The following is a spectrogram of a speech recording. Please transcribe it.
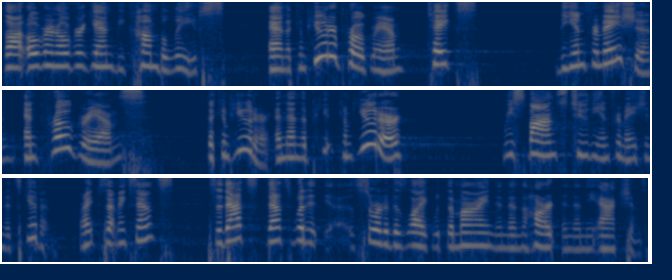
thought over and over again, become beliefs. And a computer program takes the information and programs the computer. And then the pu- computer responds to the information it's given. Right? Does that make sense? So that's, that's what it uh, sort of is like with the mind and then the heart and then the actions.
